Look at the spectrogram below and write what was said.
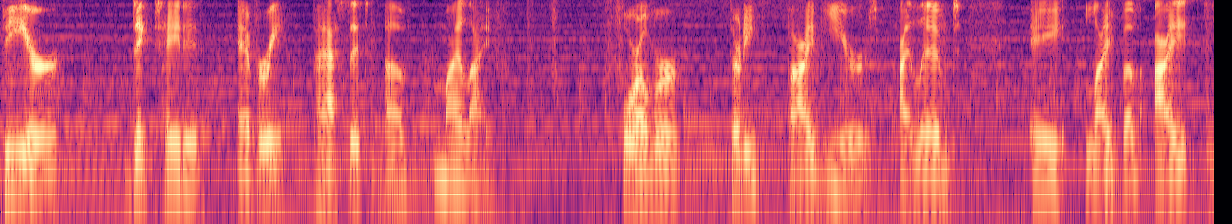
fear dictated every facet of my life. For over 35 years, I lived a life of isolation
